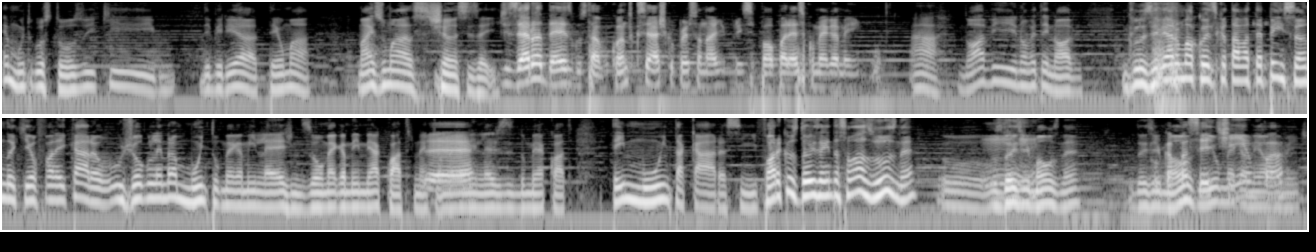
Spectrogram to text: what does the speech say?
é muito gostoso e que deveria ter uma mais umas chances aí. De 0 a 10, Gustavo, quanto que você acha que o personagem principal parece com o Mega Man? Ah, 9,99. Inclusive era uma coisa que eu tava até pensando aqui. Eu falei, cara, o jogo lembra muito o Mega Man Legends ou o Mega Man 64, né? Que é o É. Mega Man Legends do 64. Tem muita cara, assim. Fora que os dois ainda são azuis, né? O- Os dois Uhum. irmãos, né? Os dois O irmãos e o Mega Man, pá. obviamente.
